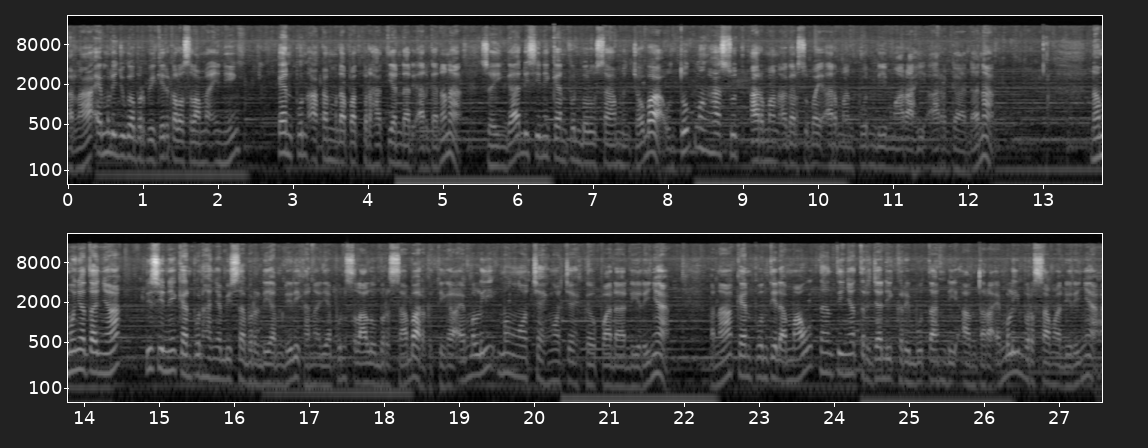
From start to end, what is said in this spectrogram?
Karena Emily juga berpikir kalau selama ini Ken pun akan mendapat perhatian dari Argadana. Sehingga di sini Ken pun berusaha mencoba untuk menghasut Arman agar supaya Arman pun dimarahi Argadana. Namun nyatanya di sini Ken pun hanya bisa berdiam diri karena dia pun selalu bersabar ketika Emily mengoceh-ngoceh kepada dirinya. Karena Ken pun tidak mau nantinya terjadi keributan di antara Emily bersama dirinya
